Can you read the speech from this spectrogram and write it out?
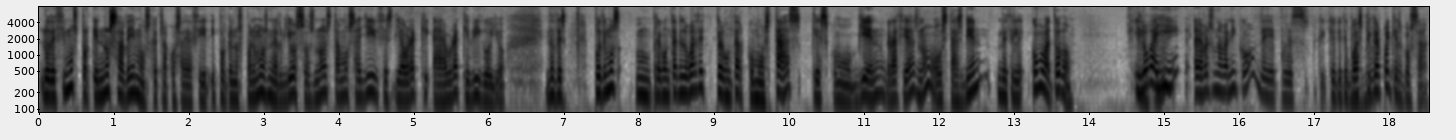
lo decimos porque no sabemos qué otra cosa decir y porque nos ponemos nerviosos, ¿no? Estamos allí y dices, ¿y ahora qué, ahora qué digo yo? Entonces, podemos mm, preguntar, en lugar de preguntar cómo estás, que es como bien, gracias, ¿no? O estás bien, decirle, ¿cómo va todo? Y luego allí abres un abanico de, pues, que, te pueda explicar cualquier cosa.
